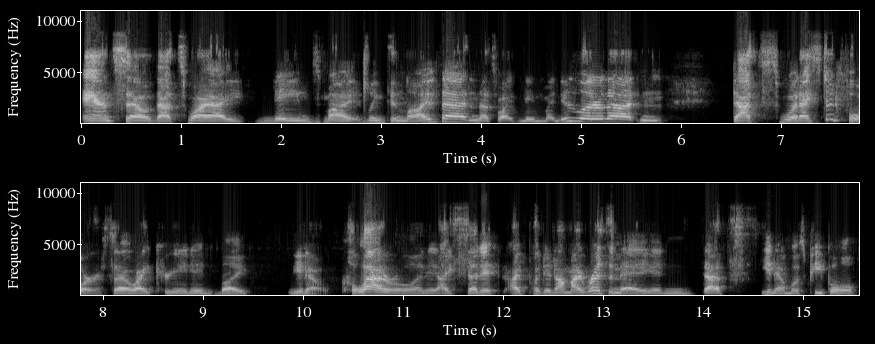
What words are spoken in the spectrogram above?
And so that's why I named my LinkedIn Live that, and that's why I named my newsletter that, and that's what I stood for. So I created like you know collateral, and I said it. I put it on my resume, and that's you know most people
